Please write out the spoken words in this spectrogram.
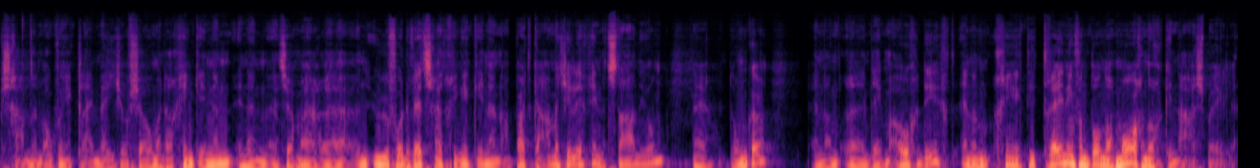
ik, schaamde me ook weer een klein beetje of zo. Maar dan ging ik in een, in een eh, zeg maar, eh, een uur voor de wedstrijd... ging ik in een apart kamertje liggen in het stadion. Ja. Donker. En dan eh, deed ik mijn ogen dicht. En dan ging ik die training van donderdagmorgen nog een keer naspelen.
